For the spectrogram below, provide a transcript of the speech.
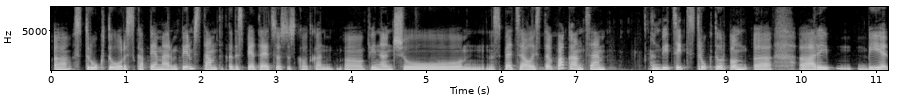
Uh, struktūras, kā piemēram pirms tam, tad, kad es pieteicos uz kaut kādu uh, finanšu speciālista vakancēm, bija cita struktūra, un uh, arī bija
